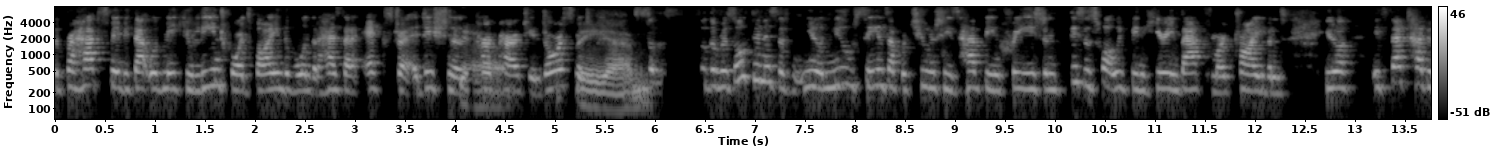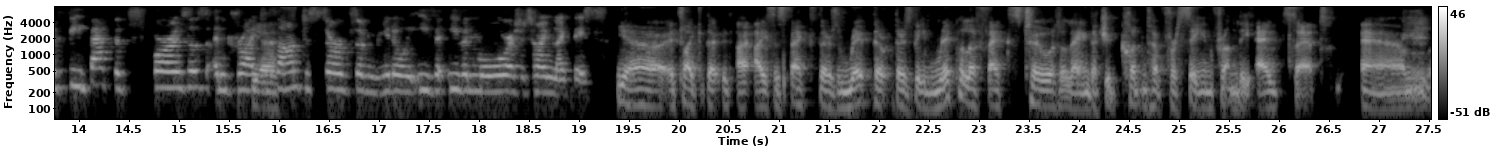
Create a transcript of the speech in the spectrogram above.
that perhaps maybe that would make you lean towards buying the one that has that extra additional yeah. third party endorsement. The, um, so, so the result then is that you know new sales opportunities have been created, and this is what we've been hearing back from our tribe. And you know, it's that type of feedback that spurs us and drives yes. us on to serve them. You know, even even more at a time like this. Yeah, it's like the, I, I, suspect there's rip, there, has been ripple effects to it, Elaine, that you couldn't have foreseen from the outset. Um,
